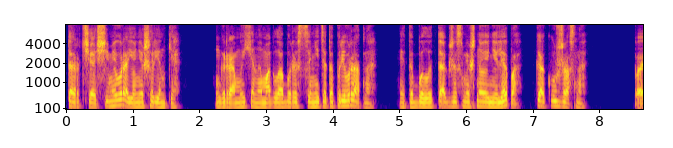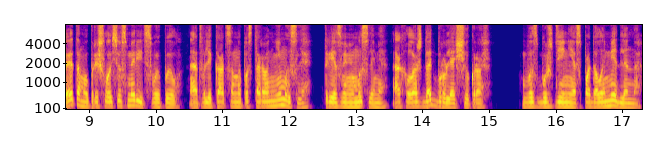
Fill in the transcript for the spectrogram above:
торчащими в районе ширинки. Громыхина могла бы расценить это превратно. Это было так же смешно и нелепо, как ужасно. Поэтому пришлось усмирить свой пыл, отвлекаться на посторонние мысли, трезвыми мыслями охлаждать бурлящую кровь. Возбуждение спадало медленно,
